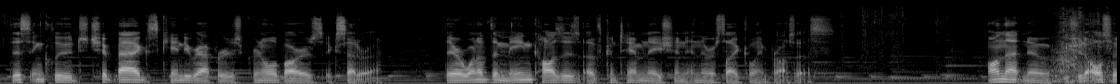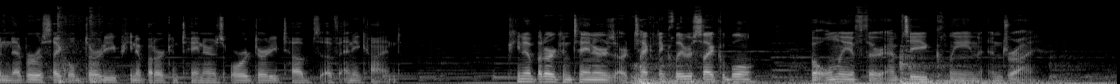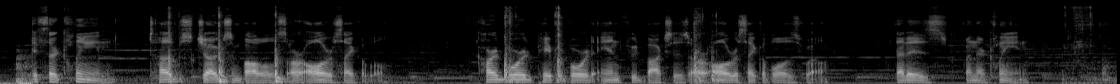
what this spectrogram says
This includes chip bags, candy wrappers, granola bars, etc. They are one of the main causes of contamination in the recycling process. On that note, you should also never recycle dirty peanut butter containers or dirty tubs of any kind. Peanut butter containers are technically recyclable, but only if they're empty, clean, and dry. If they're clean, tubs, jugs, and bottles are all recyclable. Cardboard, paperboard, and food boxes are all recyclable as well. That is, when they're clean.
